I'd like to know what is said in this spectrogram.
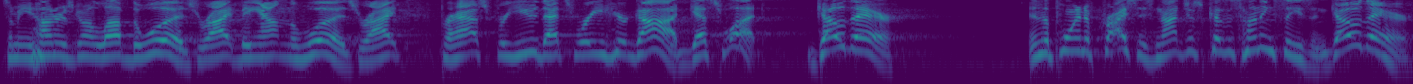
Some of you hunters are going to love the woods, right? Being out in the woods, right? Perhaps for you, that's where you hear God. Guess what? Go there. In the point of crisis, not just because it's hunting season. Go there.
